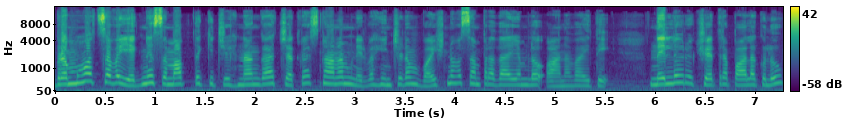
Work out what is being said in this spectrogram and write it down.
బ్రహ్మోత్సవ యజ్ఞ సమాప్తికి చిహ్నంగా చక్రస్నానం నిర్వహించడం వైష్ణవ సంప్రదాయంలో ఆనవాయితీ. నెల్లూరు క్షేత్ర పాలకులు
